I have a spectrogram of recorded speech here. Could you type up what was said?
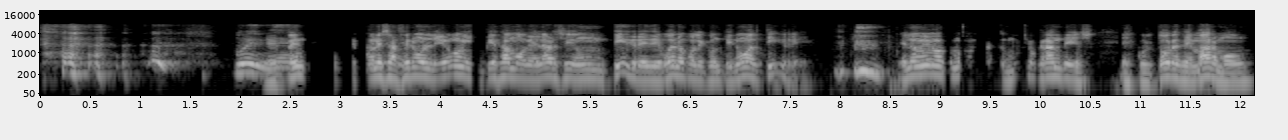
Muy bien te pones a hacer un león y empieza a modelarse un tigre, de bueno, pues le continúa al tigre. Es lo mismo que muchos, grandes escultores de mármol,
